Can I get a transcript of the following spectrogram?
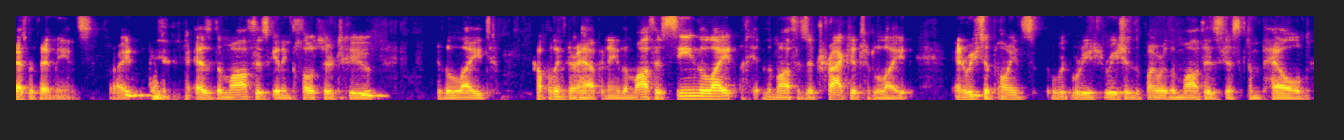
That's what that means, right? As the moth is getting closer to, to the light, a couple things are happening. The moth is seeing the light, the moth is attracted to the light, and reach the points reach, reaches the point where the moth is just compelled,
